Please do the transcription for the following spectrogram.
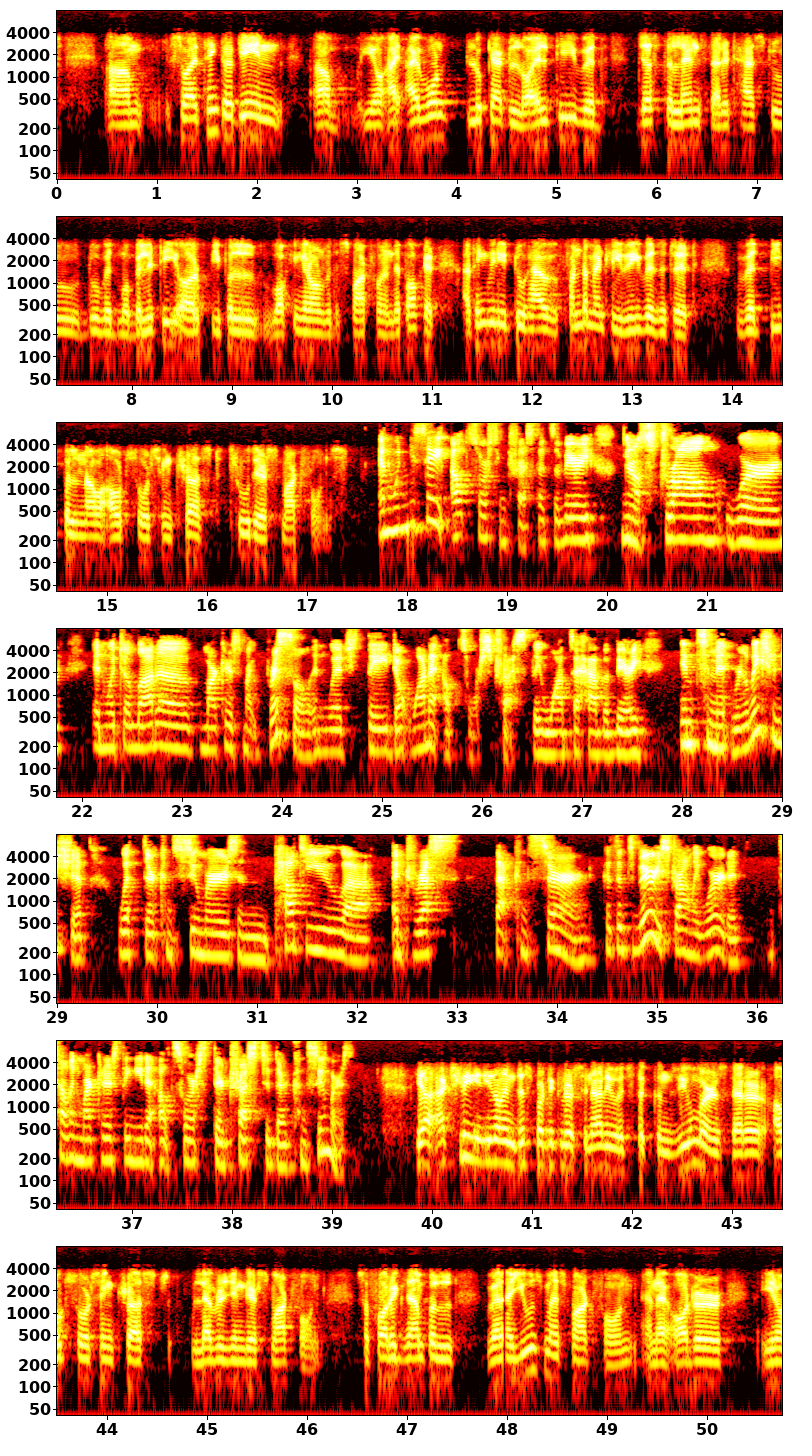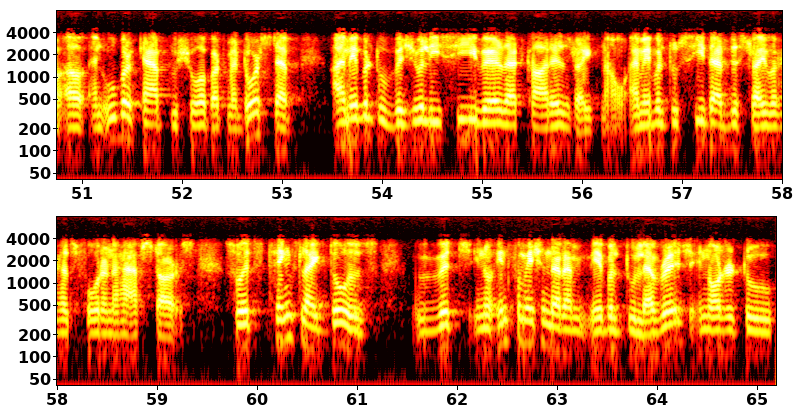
Um, so I think again, um, you know, I, I won't look at loyalty with just the lens that it has to do with mobility or people walking around with a smartphone in their pocket. I think we need to have fundamentally revisit it with people now outsourcing trust through their smartphones. And when you say outsourcing trust, that's a very you know strong word in which a lot of marketers might bristle, in which they don't want to outsource trust. They want to have a very intimate relationship with their consumers. And how do you uh, address that concern? Because it's very strongly worded, telling marketers they need to outsource their trust to their consumers. Yeah, actually, you know, in this particular scenario, it's the consumers that are outsourcing trust, leveraging their smartphone. So, for example, when I use my smartphone and I order, you know, a, an Uber cab to show up at my doorstep, I'm able to visually see where that car is right now. I'm able to see that this driver has four and a half stars. So it's things like those, which you know, information that I'm able to leverage in order to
